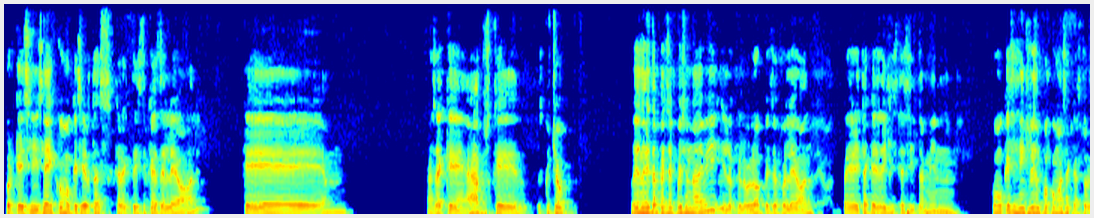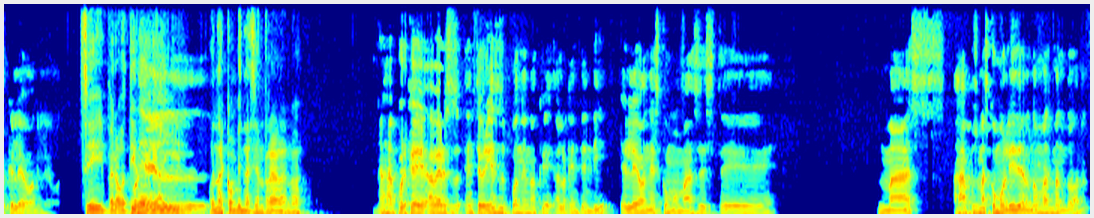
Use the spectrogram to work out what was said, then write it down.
Porque sí, sí hay como que ciertas características de León que. Mm, o sea que, ah, pues que escucho. Bueno, ahorita pensé en Poison Ivy y lo que luego, pensé fue León. Pero ahorita que dijiste sí también. Como que sí se incluye un poco más a Castor que León. Sí, pero tiene una combinación rara, ¿no? Ajá, porque, a ver, en teoría se supone, ¿no? Que a lo que entendí, el león es como más, este, más, ajá, pues más como líder, ¿no? Más mandón.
